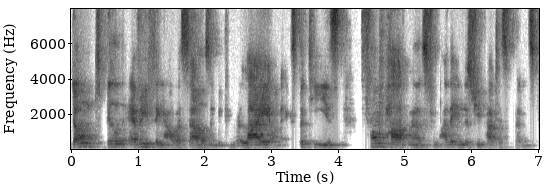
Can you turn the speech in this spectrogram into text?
don't build everything ourselves and we can rely on expertise from partners, from other industry participants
